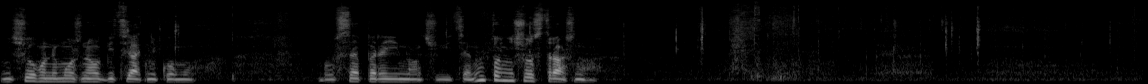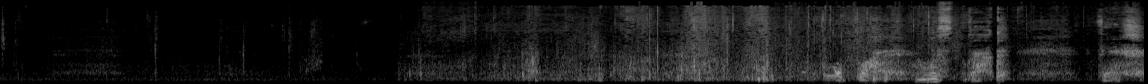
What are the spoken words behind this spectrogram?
нічого не можна обіцяти нікому. Бо все переіначується. Ну то нічого страшного. Опа, ось так. Теж.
